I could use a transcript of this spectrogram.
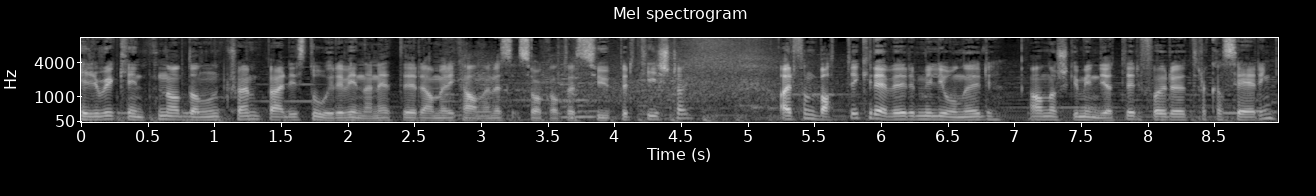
Hillary Clinton og Donald Trump er de store vinnerne etter amerikanernes såkalte supertirsdag. Arfon Bhatti krever millioner av norske myndigheter for trakassering.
